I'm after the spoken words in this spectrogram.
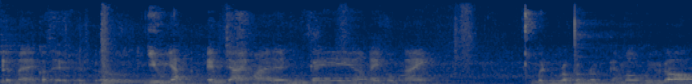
để mà có thể dìu dắt em trai hoa đến cái ngày hôm nay. Mình rất rất rất cảm ơn điều đó.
